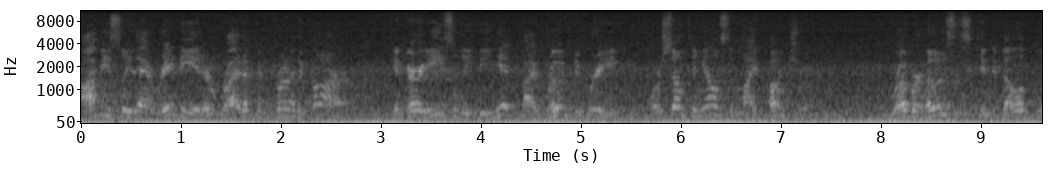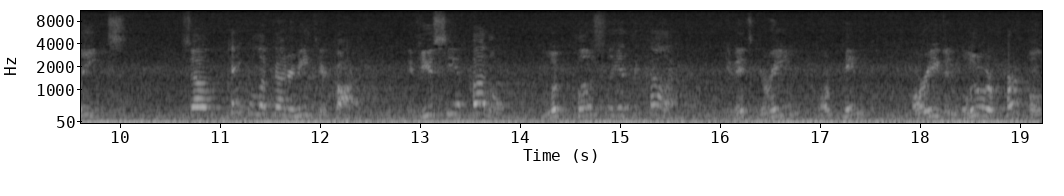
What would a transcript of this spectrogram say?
Obviously that radiator right up in front of the car can very easily be hit by road debris or something else that might puncture it. Rubber hoses can develop leaks. So take a look underneath your car. If you see a puddle, look closely at the color. If it's green or pink or even blue or purple,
